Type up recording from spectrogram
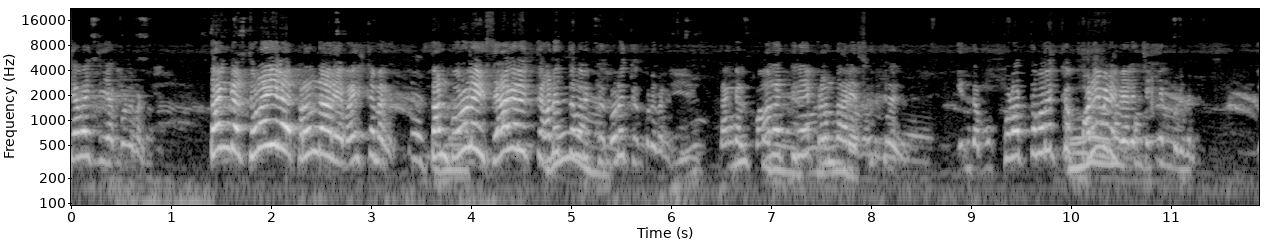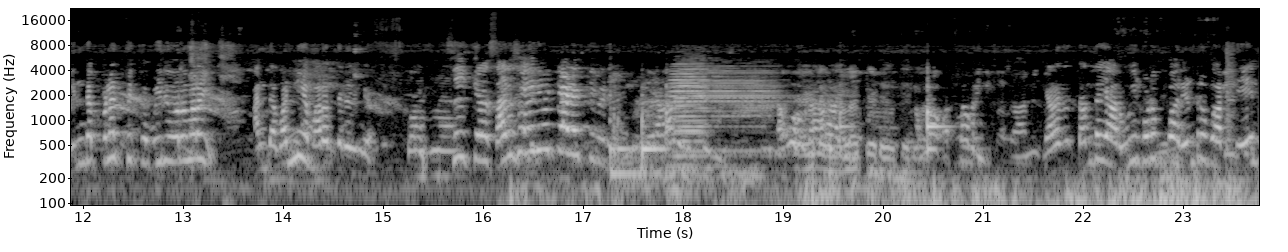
சேவை செய்யக்கூடியவர்கள் தங்கள் துணையிலே பிறந்தாரே வைஷ்ணவர்கள் தன் பொருளை சேகரித்து அடுத்தவருக்கு கொடுக்கக்கூடியவர். தங்கள் பாதத்திலே பிறந்தாரே சுத்திரர்கள் இந்த முக்குளத்தவருக்கு பணிவிட வேலை செய்யக்கூடியவர். இந்த பிணத்துக்கு உயிர் வரும் வரை அந்த வன்னிய மரத்தில் இருங்க சீக்கிரம் சரி செய்து விட்டு அழைத்து எனது தந்தையார் உயிர் கொடுப்பார் என்று பார்த்தேன்.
